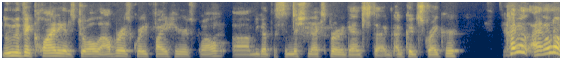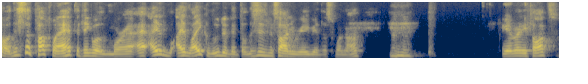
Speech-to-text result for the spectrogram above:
Ludovic Klein against Joel Alvarez, great fight here as well. Um, you got the submission expert against a, a good striker. Kind of, I don't know. This is a tough one. I have to think about it more. I, I, I like Ludovic though. This is in Saudi Arabia. This one, huh? Mhm. You have any thoughts?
